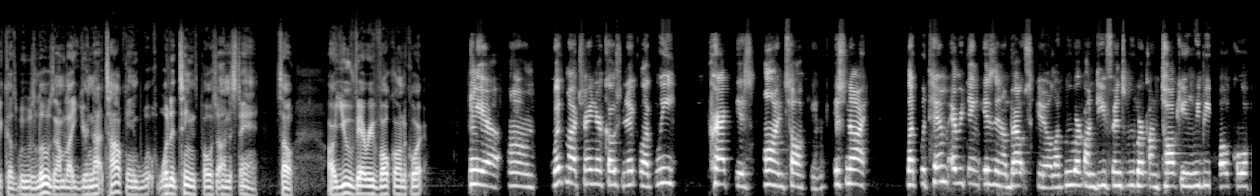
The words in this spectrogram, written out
because we was losing. I'm like, you're not talking. What a team supposed to understand? So, are you very vocal on the court? Yeah. Um, with my trainer, Coach Nick, like we practice on talking. It's not like with him, everything isn't about skill. Like we work on defense, we work on talking, we be vocal,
